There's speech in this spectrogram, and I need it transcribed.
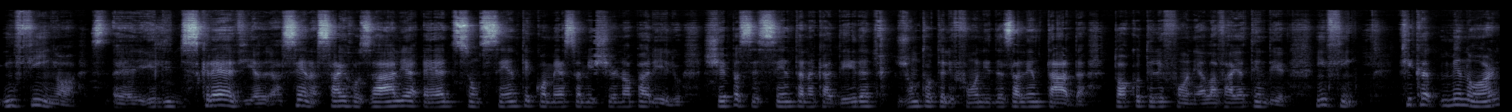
enfim, ó, é, ele descreve a, cena, sai Rosália, Edson senta e começa a mexer no aparelho. Shepa se senta na cadeira junto ao telefone desalentada, toca o telefone, ela vai atender. Enfim, fica menor,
